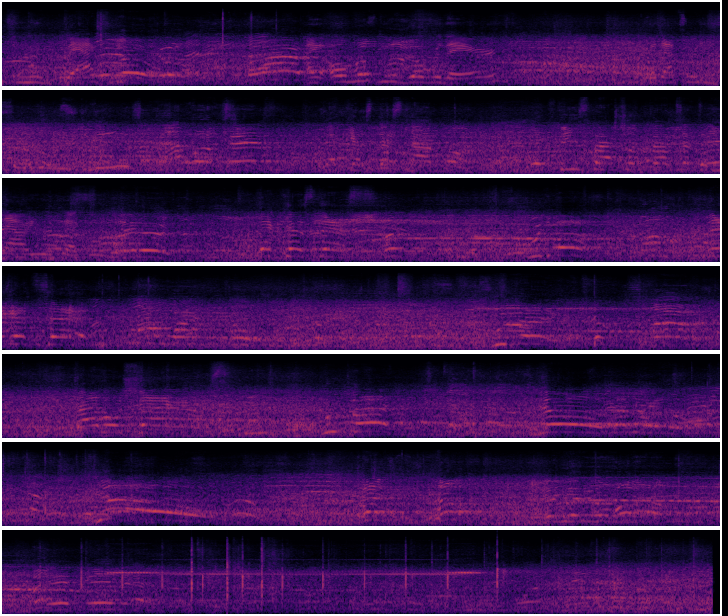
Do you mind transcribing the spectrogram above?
to move back here. I almost moved over there, but that's where he struggles. But now he went back over.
